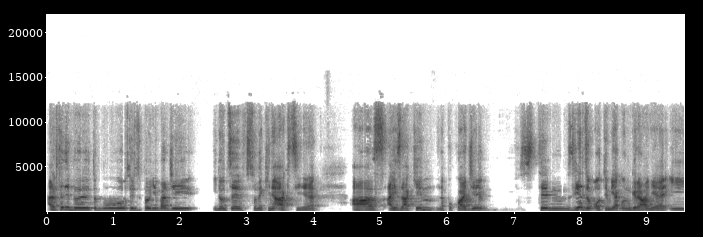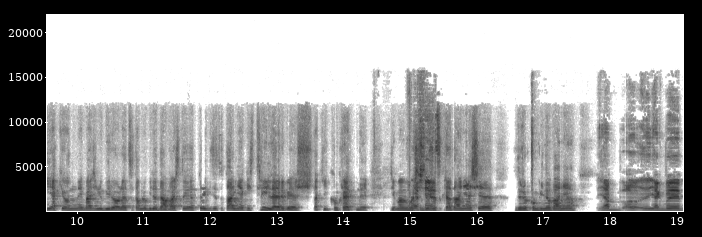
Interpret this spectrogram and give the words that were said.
Ale wtedy by to było coś zupełnie bardziej idące w stronę kina akcji, nie? A z Isaaciem na pokładzie z tym, z wiedzą o tym, jak on gra, nie? I jakie on najbardziej lubi rolę, co tam lubi dodawać, to ja tutaj widzę totalnie jakiś thriller, wiesz, taki konkretny, gdzie mamy właśnie, właśnie dużo skradania się, dużo kombinowania. Ja jakby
